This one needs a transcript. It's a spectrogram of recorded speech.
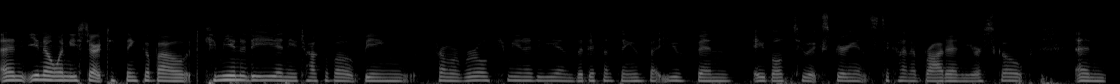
And, you know, when you start to think about community and you talk about being from a rural community and the different things that you've been able to experience to kind of broaden your scope and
